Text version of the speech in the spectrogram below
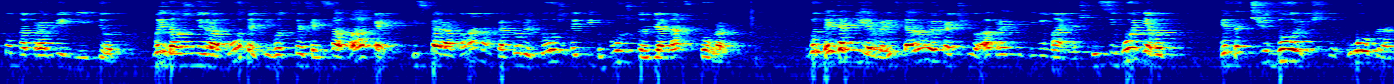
в том направлении идет. Мы должны работать и вот с этой собакой, и с караваном, который должен идти в нужную для нас сторону. Вот это первое. И второе хочу обратить внимание, что сегодня вот этот чудовищный образ,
